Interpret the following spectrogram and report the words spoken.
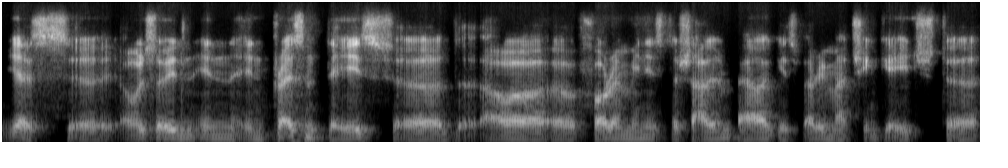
yes, uh, also in, in, in present days, uh, the, our uh, foreign minister Schallenberg is very much engaged uh,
